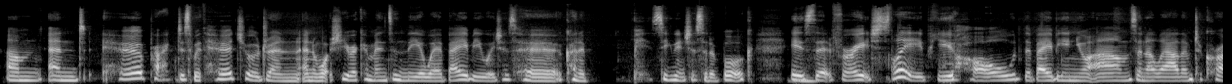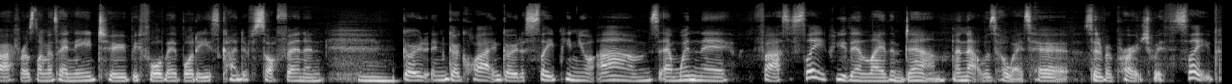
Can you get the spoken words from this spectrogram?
Um, and her practice with her children and what she recommends in the Aware Baby, which is her kind of signature sort of book is that for each sleep you hold the baby in your arms and allow them to cry for as long as they need to before their bodies kind of soften and mm. go and go quiet and go to sleep in your arms. And when they're fast asleep you then lay them down. And that was always her sort of approach with sleep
